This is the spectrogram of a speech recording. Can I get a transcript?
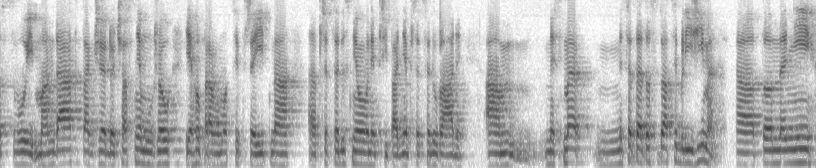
svůj mandát, takže dočasně můžou jeho pravomoci přejít na předsedu sněmovny, případně předsedu vlády. A my, jsme, my se této situaci blížíme. To není,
